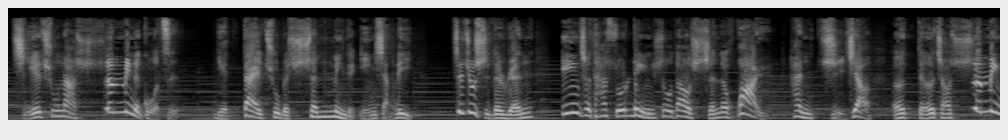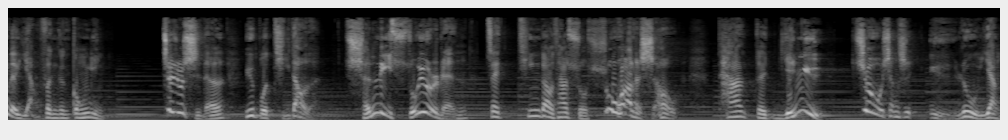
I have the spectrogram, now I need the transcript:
结出那生命的果子，也带出了生命的影响力。这就使得人因着他所领受到神的话语和指教，而得着生命的养分跟供应。这就使得约伯提到了城里所有人在听到他所说话的时候，他的言语就像是雨露一样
